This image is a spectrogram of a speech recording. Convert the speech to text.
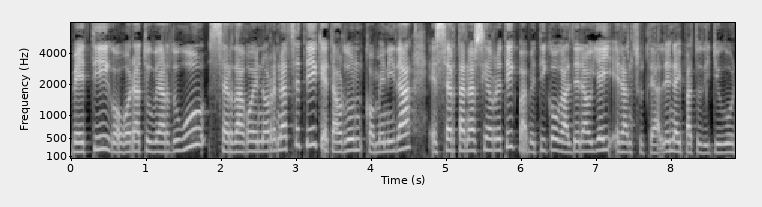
beti gogoratu behar dugu zer dagoen horren atzetik eta ordun komeni da ezertan hasi aurretik ba betiko galdera hoiei erantzutea lehen aipatu ditugun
